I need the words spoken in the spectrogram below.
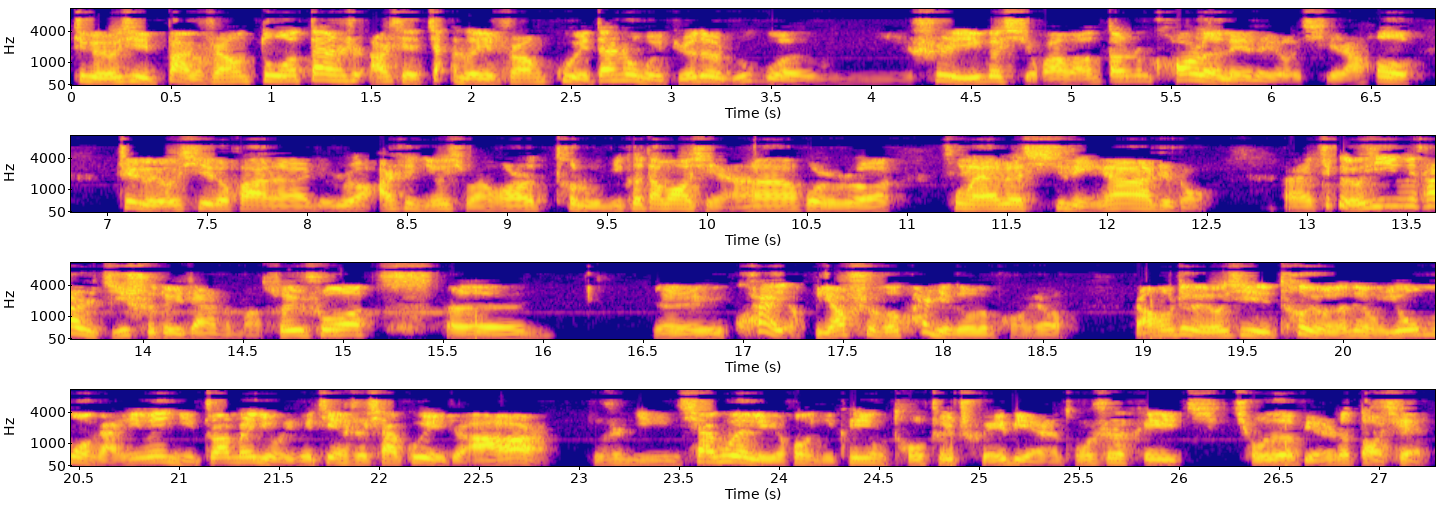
这个游戏 bug 非常多，但是而且价格也非常贵。但是我觉得，如果你是一个喜欢玩当真 crawler 类的游戏，然后这个游戏的话呢，就是说，而且你又喜欢玩特鲁尼克大冒险啊，或者说风来了西林啊这种，呃，这个游戏因为它是即时对战的嘛，所以说，呃呃，快比较适合快节奏的朋友。然后这个游戏特有的那种幽默感，因为你专门有一个剑士下跪，就 R 二，就是你下跪了以后，你可以用头锤锤别人，同时可以求得别人的道歉，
